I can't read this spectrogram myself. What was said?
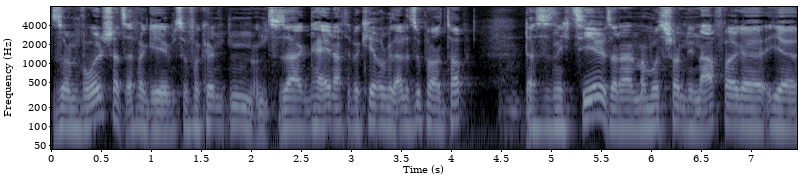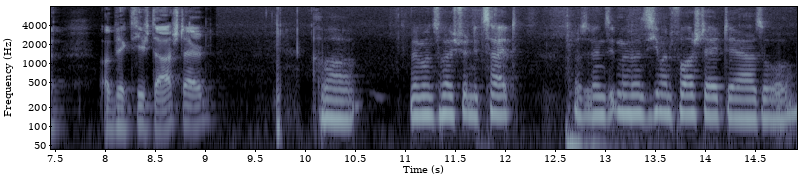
so ein Wohlstandsevangelium zu verkünden und zu sagen, hey, nach der Bekehrung ist alles super und top. Das ist nicht Ziel, sondern man muss schon die Nachfolge hier objektiv darstellen. Aber wenn man zum Beispiel in die Zeit, also wenn, wenn man sich jemand vorstellt, der so,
